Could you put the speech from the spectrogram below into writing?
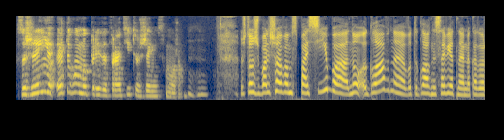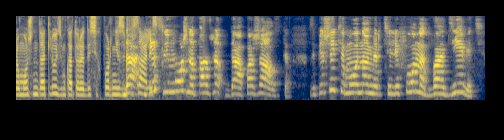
К сожалению, этого мы предотвратить уже не сможем. Что ж, большое вам спасибо. Но ну, главное, вот главный совет, наверное, который можно дать людям, которые до сих пор не записались. Да, если можно, пожа... да, пожалуйста, запишите мой номер телефона 29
